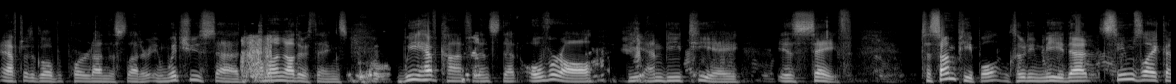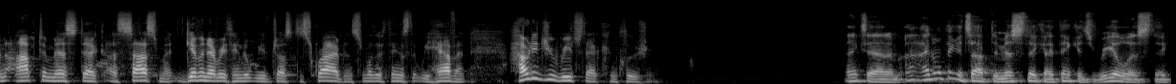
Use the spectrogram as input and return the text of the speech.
after the Globe reported on this letter in which you said, among other things, we have confidence that overall the MBTA is safe to some people, including me, that seems like an optimistic assessment given everything that we've just described and some other things that we haven't. How did you reach that conclusion? Thanks, Adam. I don't think it's optimistic. I think it's realistic.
